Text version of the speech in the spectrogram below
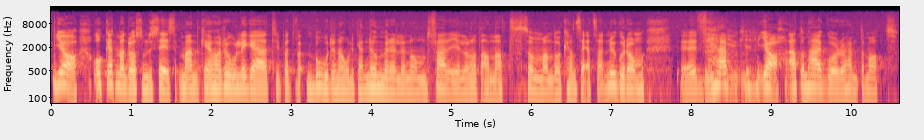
Ja, och att man då som du säger, man kan ju ha roliga, typ att borden har olika nummer eller någon färg eller något annat som man då kan säga att så här, nu går de, eh, här, ja, att de här går och hämtar mat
